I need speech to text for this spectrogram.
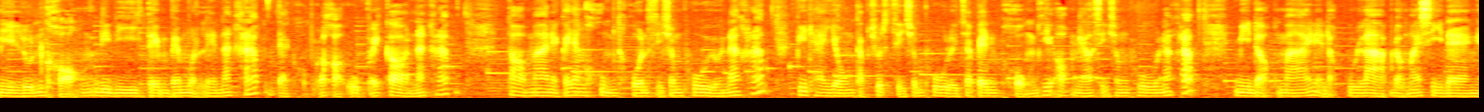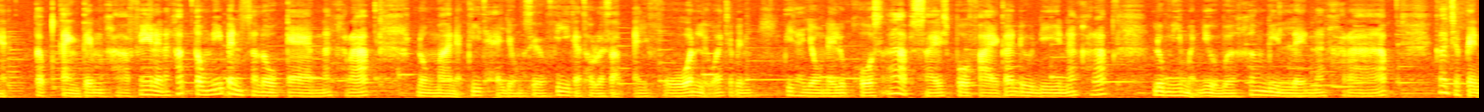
มีลุ้นของดีๆ เต็มไปหมดเลยนะครับ แต่ผมก็ขออุบไว้ก่อนนะครับ ต่อมาเนี่ยก็ยังคุมโทนสีชมพูอยู่นะครับ พี่แทยงกับชุดสีชมพู หรือจะเป็นผมที่ออกแนวสีชมพูนะครับ มีดอกไม้เนี่ยดอกกุหลาบ ดอกไม้สีแดงเนี่ย ตกแต่งเต็มคาเฟ่เลยนะครับ ตรงนี้เป็นสโลแกนนะครับ ลงมาเนี่ยพี่แทยงเซลฟี่กับโทรศัพท์ iPhone หรือว่าจะเป็นพี่แทยงในลุคโคสอัพไซส์โปรไฟล์ก็ดูดีนะครับ รูปนี้เหมือนอยู่บนเครื่องบินเลยนะครับ ก็จะเป็น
